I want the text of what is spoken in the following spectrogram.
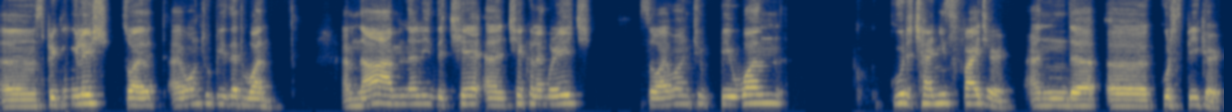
uh, speak English, so I, I want to be that one. I'm now I'm learning the Czech uh, Czech language, so I want to be one good Chinese fighter and uh, a good speaker.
